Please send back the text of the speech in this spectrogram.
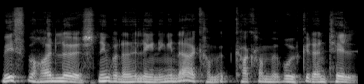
Hvis vi har en løsning på denne ligningen der, kan vi, hva kan vi bruke den til?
